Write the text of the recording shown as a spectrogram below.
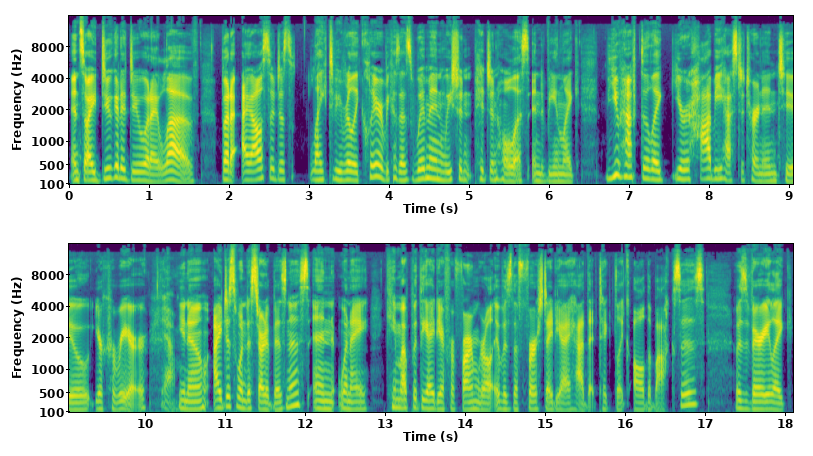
And so I do get to do what I love, but I also just like to be really clear because as women, we shouldn't pigeonhole us into being like, you have to like your hobby has to turn into your career. Yeah. You know, I just wanted to start a business. And when I came up with the idea for Farmgirl, it was the first idea I had that ticked like all the boxes. It was very like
